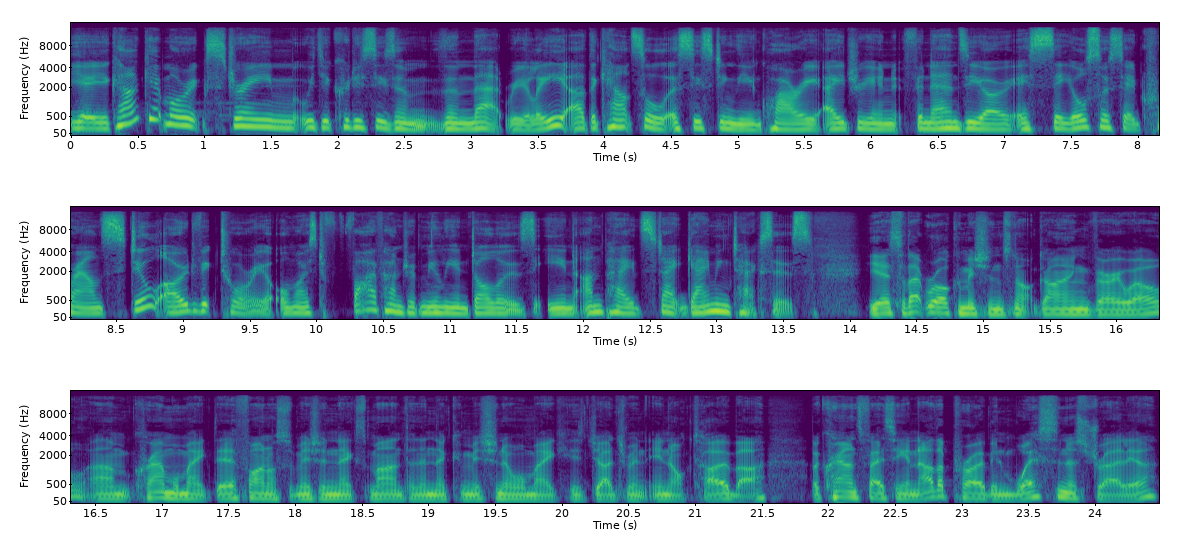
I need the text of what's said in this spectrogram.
yeah, you can't get more extreme with your criticism than that, really. Uh, the counsel assisting the inquiry, Adrian Finanzio SC, also said Crown still owed Victoria almost $500 million in unpaid state gaming taxes. Yeah, so that Royal Commission's not going very well. Um, Crown will make their final submission next month, and then the Commissioner will make his judgment in October. But Crown's facing another probe in Western Australia.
